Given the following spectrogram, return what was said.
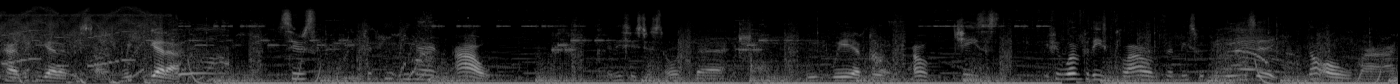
Okay, we can get her this time. We can get her. Seriously, even hit me then. Ow. Okay, this is just unfair. We, we have done. Oh, Jesus. If it weren't for these clowns, then this would be easy. Not oh man.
